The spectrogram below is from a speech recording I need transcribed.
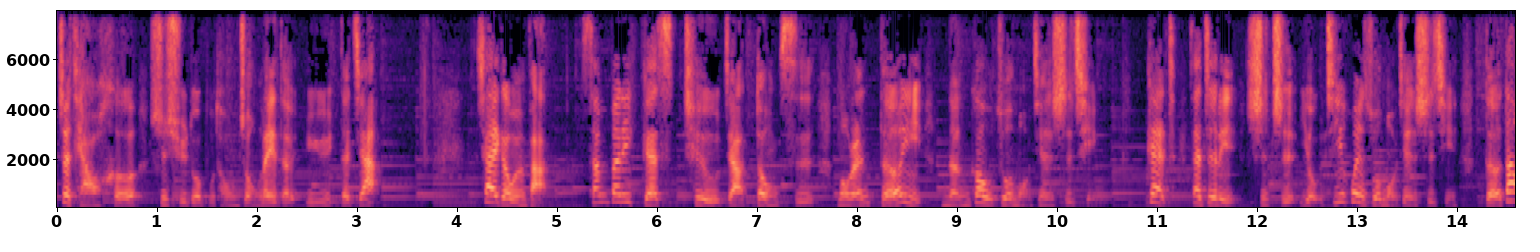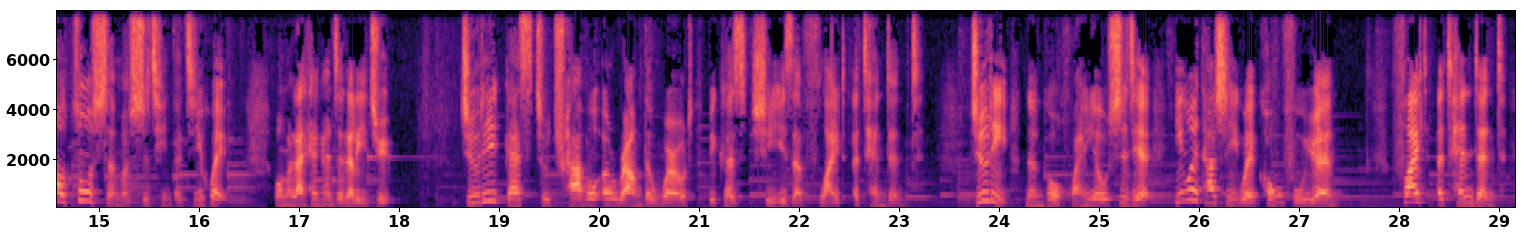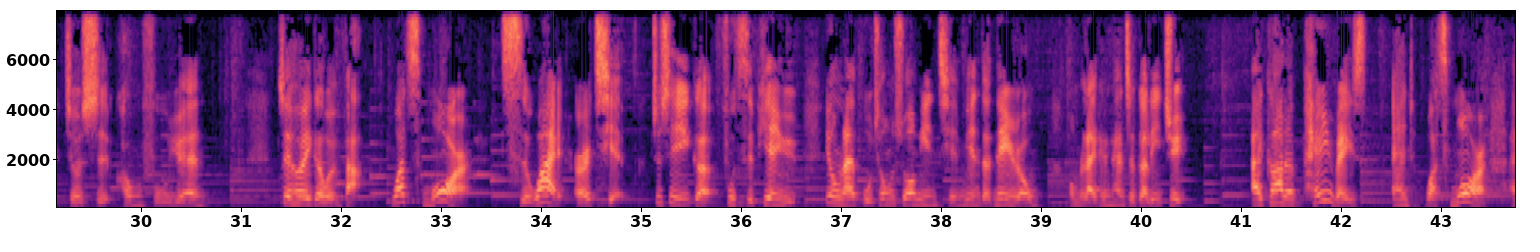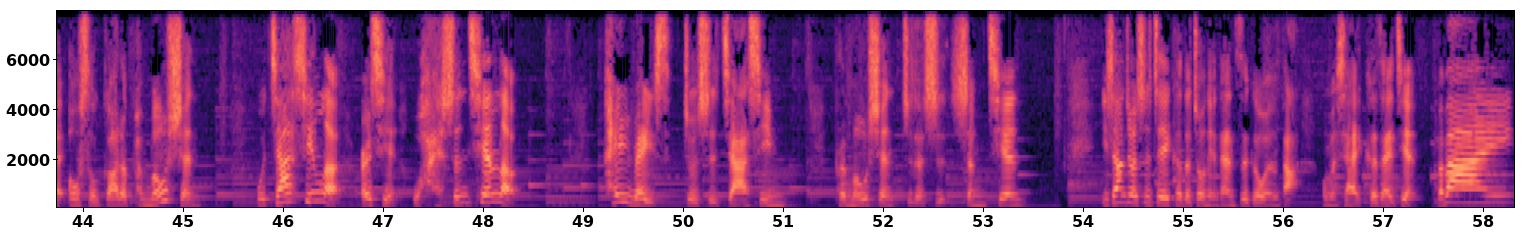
这条河是许多不同种类的鱼的家。下一个文法：Somebody gets to 加动词，某人得以能够做某件事情。Get 在这里是指有机会做某件事情，得到做什么事情的机会。我们来看看这个例句。Judy gets to travel around the world because she is a flight attendant. Judy 能够环游世界，因为她是一位空服员。Flight attendant 就是空服员。最后一个文法，What's more？此外，而且，这是一个副词片语，用来补充说明前面的内容。我们来看看这个例句：I got a pay raise, and what's more, I also got a promotion. 我加薪了，而且我还升迁了。Pay raise 就是加薪，promotion 指的是升迁。以上就是这一课的重点单词跟文法，我们下一课再见，拜拜。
